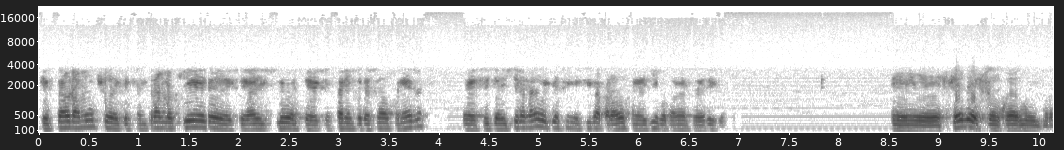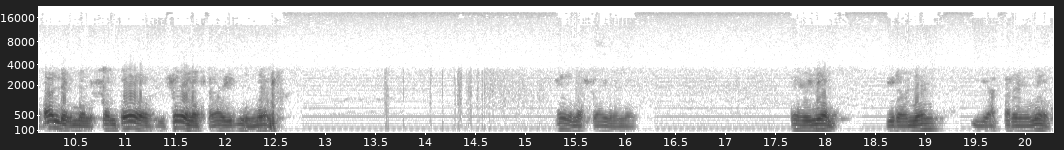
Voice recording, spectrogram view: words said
que se habla mucho de que Central lo quiere, de que hay clubes que, están interesados en él. Eh, si te dijeran algo, ¿y qué significa para vos en el equipo también, Federico? Eh, Fede es un jugador muy importante, como lo son todos, y Fede no se va a. No se va a ir bien. Es bien, bien, y va a estar en bien.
